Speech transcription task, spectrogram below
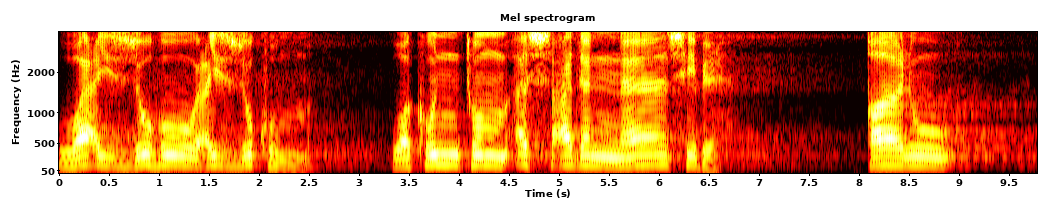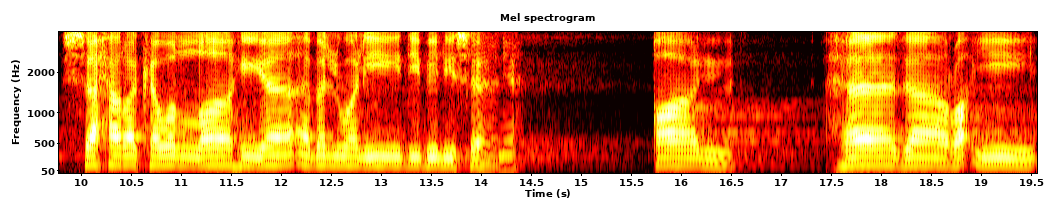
وعزه عزكم وكنتم أسعد الناس به. قالوا سحرك والله يا أبا الوليد بلسانه. قال هذا رأيي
